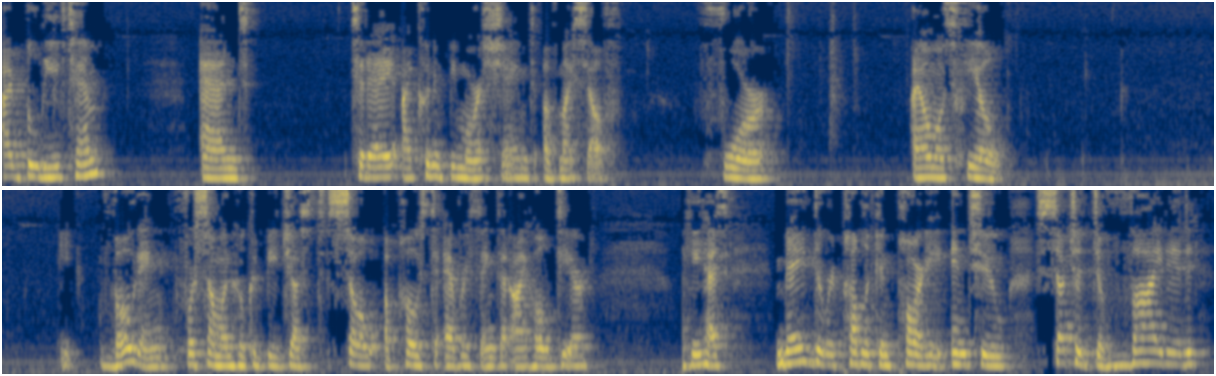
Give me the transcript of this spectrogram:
I believed him and today I couldn't be more ashamed of myself for, I almost feel voting for someone who could be just so opposed to everything that I hold dear. He has made the Republican Party into such a divided,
